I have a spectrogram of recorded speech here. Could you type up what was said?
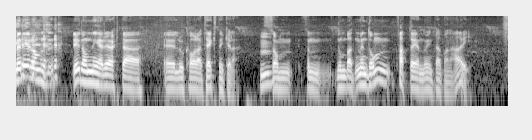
men det är de, det är de nerrökta eh, lokala teknikerna. Mm. Som, som, de bara, men de fattar ändå inte att man är arg.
